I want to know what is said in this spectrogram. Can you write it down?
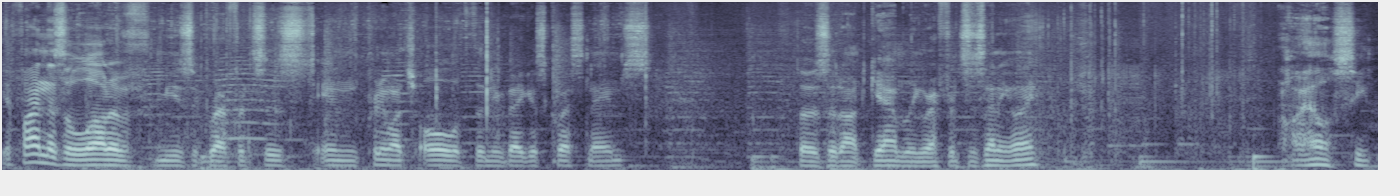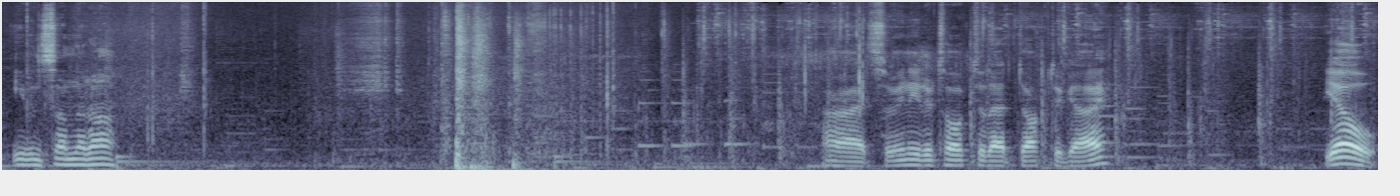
You find there's a lot of music references in pretty much all of the New Vegas quest names. Those that aren't gambling references anyway. Or else, e- even some that are. Alright, so we need to talk to that doctor guy. Yo,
